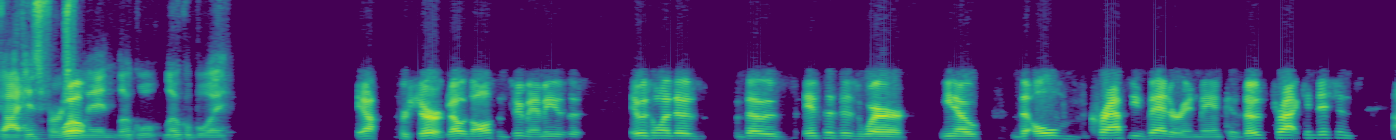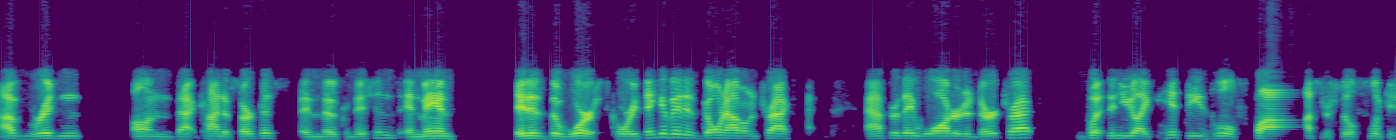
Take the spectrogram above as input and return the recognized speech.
got his first Well- win, local local boy. Yeah, for sure. That was awesome too, man. I mean, it was just, it was one of those those instances where you know the old crafty veteran, man, because those track conditions I've ridden on that kind of surface in those conditions, and man, it is the worst. Corey, think of it as going out on a track after they watered a dirt track, but then you like hit these little spots that are still slick as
